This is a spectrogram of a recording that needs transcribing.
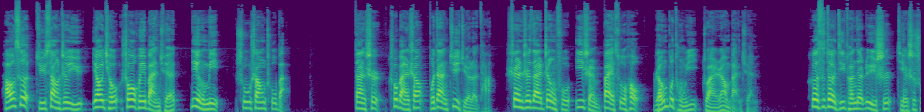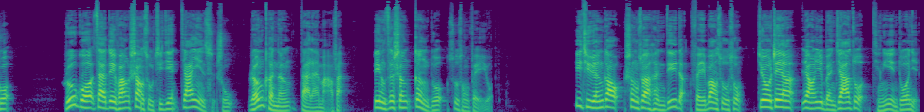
豪瑟沮丧之余，要求收回版权，另觅书商出版。但是出版商不但拒绝了他，甚至在政府一审败诉后，仍不同意转让版权。赫斯特集团的律师解释说，如果在对方上诉期间加印此书，仍可能带来麻烦。并滋生更多诉讼费用。一起原告胜算很低的诽谤诉讼，就这样让一本佳作停印多年。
